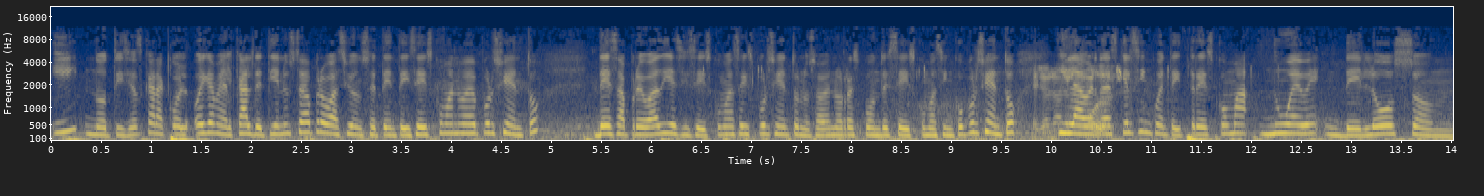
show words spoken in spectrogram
y Noticias Caracol. Óigame, alcalde, tiene usted aprobación 76,9%, desaprueba 16,6%, no sabe, no responde 6,5%, Ellos son y la verdad es que el 53,9% de los um,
